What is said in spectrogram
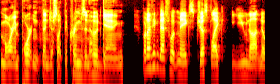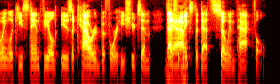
more important than just like the Crimson Hood gang. But I think that's what makes just like you not knowing Lakeith Stanfield is a coward before he shoots him. That's Yeah. what makes the death so impactful.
